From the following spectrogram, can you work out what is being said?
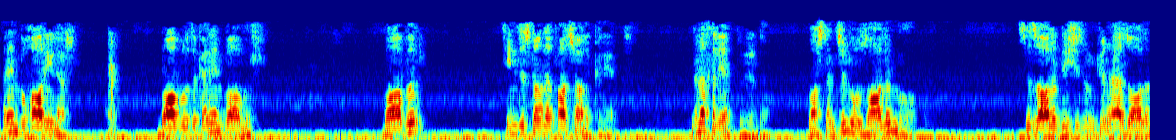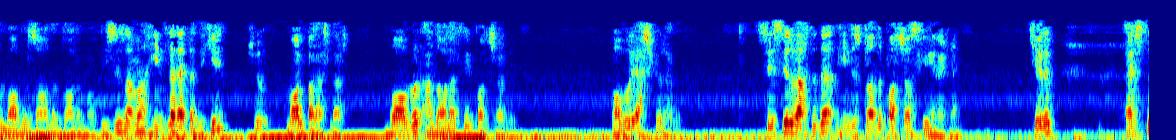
Qarang buxoriylar boburni qarang bobur. Bobur hindistonda podshohlik qilyapti. Nima qilyapti u yerda? Bosqinchimi u zolimmi u? Siz zolim deyishingiz mumkin. Ha zolim bobur zolim zolim u? Deysiz ammo hindlar aytadiki shu molparastlar. Bobur adolatli podsho deydi. Bobur yaxshi ko'radi. Sesir vaqtida hindistonni podshosi kelgan ekan. Kelib aytdi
